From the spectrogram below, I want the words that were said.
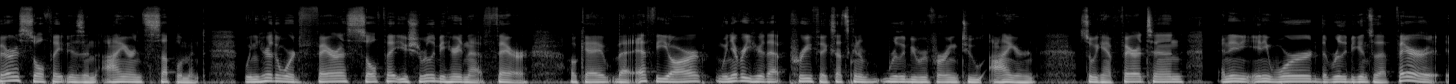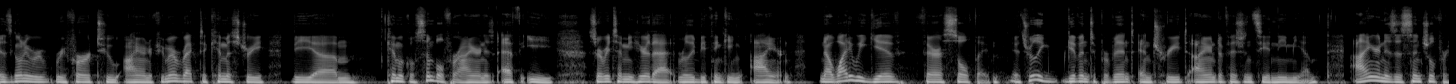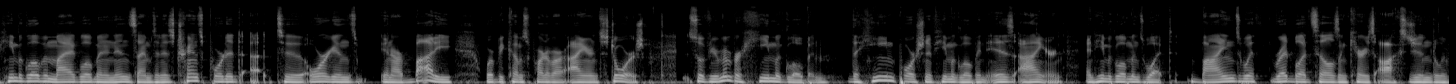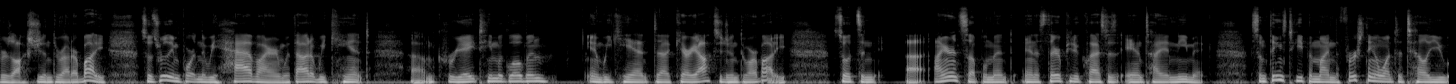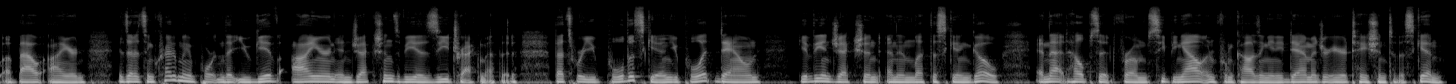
Ferrous sulfate is an iron supplement. When you hear the word ferrous sulfate, you should really be hearing that fer. Okay, that FER, whenever you hear that prefix, that's going to really be referring to iron. So we can have ferritin, and any, any word that really begins with that fer is going to re- refer to iron. If you remember back to chemistry, the um, chemical symbol for iron is Fe. So every time you hear that, really be thinking iron. Now, why do we give ferrous sulfate? It's really given to prevent and treat iron deficiency anemia. Iron is essential for hemoglobin, myoglobin, and enzymes and is transported uh, to organs in our body where it becomes part of our iron stores. So if you remember hemoglobin, the heme portion of hemoglobin is iron, and hemoglobin is what binds with red blood cells and carries oxygen, delivers oxygen throughout our body. So it's really important that we have iron. Without it, we can't um, create hemoglobin and we can't uh, carry oxygen through our body. So it's an uh, iron supplement, and its therapeutic class is anti anemic. Some things to keep in mind. The first thing I want to tell you about iron is that it's incredibly important that you give iron injections via Z track method. That's where you pull the skin, you pull it down, give the injection, and then let the skin go. And that helps it from seeping out and from causing any damage or irritation to the skin.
